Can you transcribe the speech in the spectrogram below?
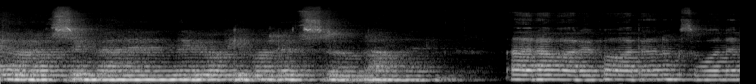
för oss syndare, nu och i vår dödsstund. Amen. Ära vare Fadern och Sonen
